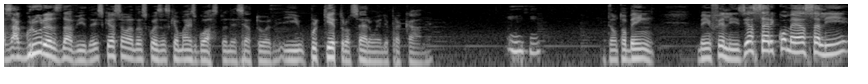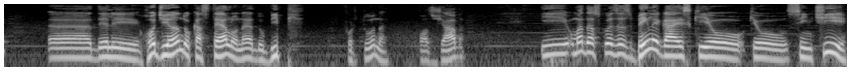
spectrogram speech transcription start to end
as agruras da vida. Isso que essa é uma das coisas que eu mais gosto nesse ator. E o porquê trouxeram ele para cá, né? Uhum. Então tô bem, bem feliz. E a série começa ali uh, dele rodeando o castelo, né, do Bip Fortuna, pós-Jabba. E uma das coisas bem legais que eu, que eu senti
